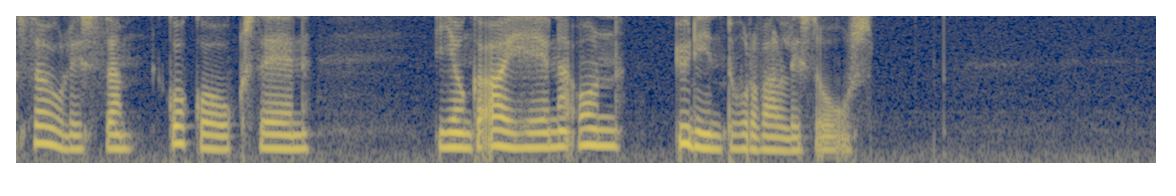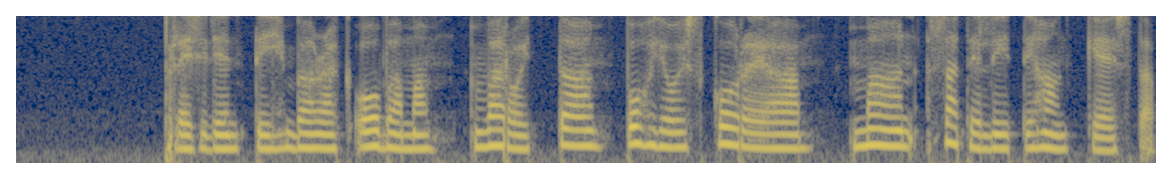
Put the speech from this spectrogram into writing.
Soulissa kokoukseen, jonka aiheena on ydinturvallisuus. Presidentti Barack Obama varoittaa Pohjois-Koreaa maan satelliittihankkeesta.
